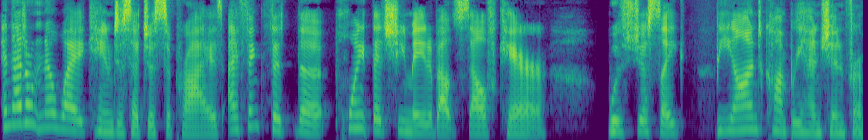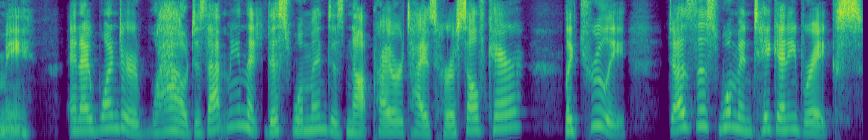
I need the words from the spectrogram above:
And I don't know why it came to such a surprise. I think that the point that she made about self care was just like beyond comprehension for me. And I wondered, wow, does that mean that this woman does not prioritize her self care? Like, truly, does this woman take any breaks?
